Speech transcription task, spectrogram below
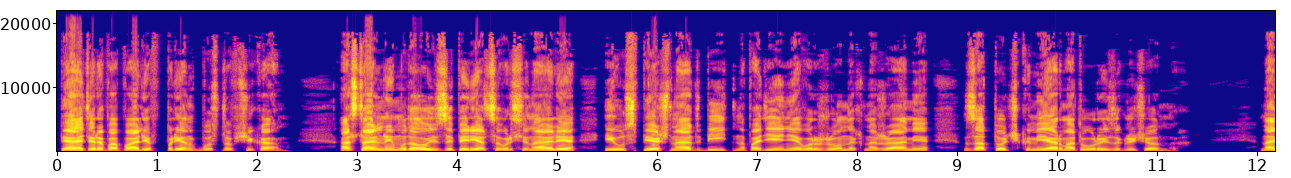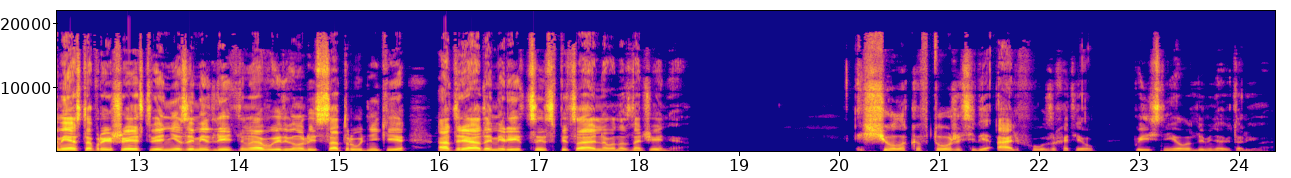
пятеро попали в плен к бустовщикам, Остальным удалось запереться в арсенале и успешно отбить нападение вооруженных ножами, заточками и арматурой заключенных. На место происшествия незамедлительно выдвинулись сотрудники отряда милиции специального назначения. «Щелоков тоже себе Альфу захотел», — пояснила для меня Виталина.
